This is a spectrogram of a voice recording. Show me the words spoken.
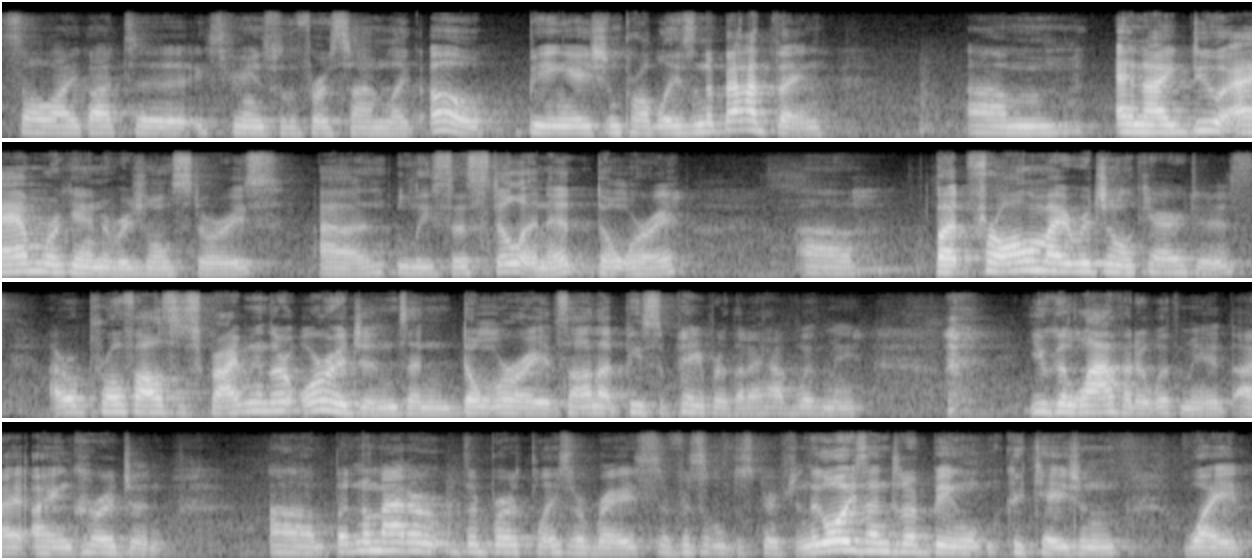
So I got to experience for the first time like, oh, being Asian probably isn't a bad thing. Um, and I do, I am working on original stories. Uh, Lisa's still in it, don't worry. But for all of my original characters, I wrote profiles describing their origins, and don't worry, it's on that piece of paper that I have with me. you can laugh at it with me, I, I encourage it. Uh, but no matter their birthplace or race or physical description, they always ended up being Caucasian, white.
